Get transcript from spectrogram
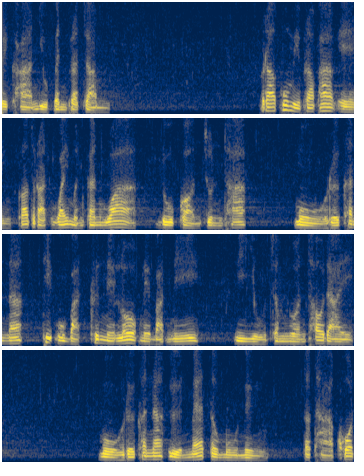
ริขารอยู่เป็นประจำ พระผู้มีพระภาคเองก็ตรัสไว้เหมือนกันว่า ดูก่อนจุนทะ หมู่หรือคณะที่อุบัติขึ้นในโลกในบัดนี้ มีอยู่จำนวนเท่าใด หมู่หรือคณะอื่นแม้แต่หมู่หนึ่ง ตถาคต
